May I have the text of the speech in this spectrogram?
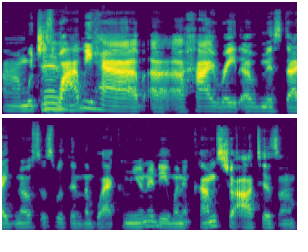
um, which is mm. why we have a, a, high rate of misdiagnosis within the Black community when it comes to autism,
